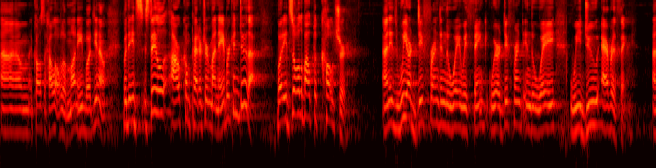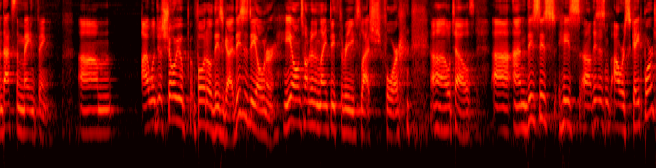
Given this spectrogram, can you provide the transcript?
Um, it costs a hell of a lot of money, but you know, but it's still our competitor, my neighbor can do that. But it's all about the culture. And we are different in the way we think. We are different in the way we do everything. And that's the main thing. Um, I will just show you a photo of this guy. This is the owner. He owns 193 slash 4 uh, hotels. Uh, and this is, his, uh, this is our skateboard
